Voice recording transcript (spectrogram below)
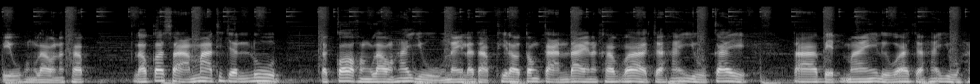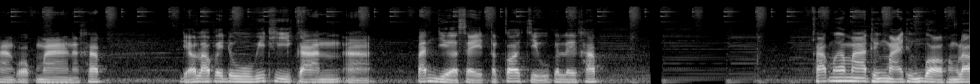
ปิวของเรานะครับ เราก็สามารถที่จะลูดตะก้อของเราให้อยู่ในระดับที่เราต้องการได้นะครับ ว่าจะให้อยู่ใกล้ตาเบ็ดไหมหรือว่าจะให้อยู่ห่างออกมานะครับ เดี๋ยวเราไปดูวิธีการปั้นเหยื่อใส่ตะก้อจิ๋วกันเลยครับ ครับเมื่อมาถึงหมายถึงบ่อของเรา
